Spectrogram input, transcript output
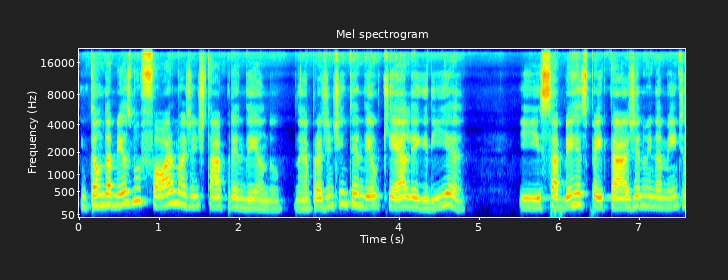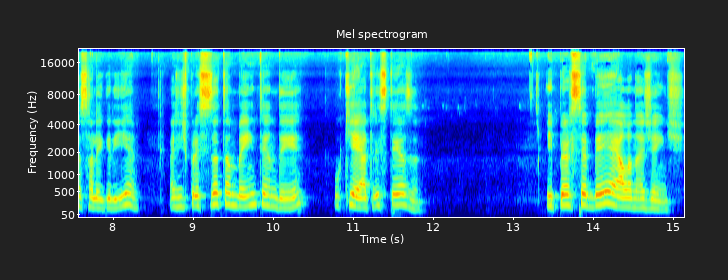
Então, da mesma forma, a gente está aprendendo, né? Para a gente entender o que é alegria e saber respeitar genuinamente essa alegria, a gente precisa também entender o que é a tristeza e perceber ela na gente.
